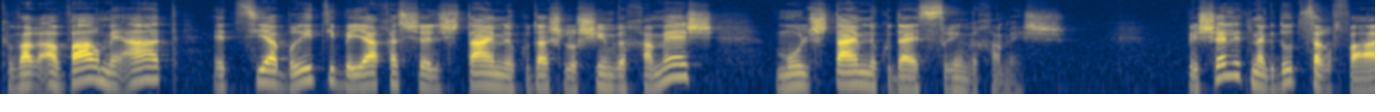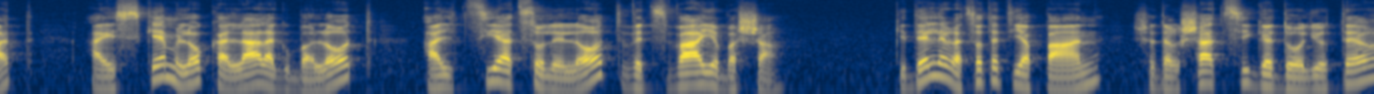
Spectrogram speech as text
כבר עבר מעט את צי הבריטי ביחס של 2.35 מול 2.25. בשל התנגדות צרפת, ההסכם לא כלל הגבלות על צי הצוללות וצבא היבשה. כדי לרצות את יפן, שדרשה צי גדול יותר,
